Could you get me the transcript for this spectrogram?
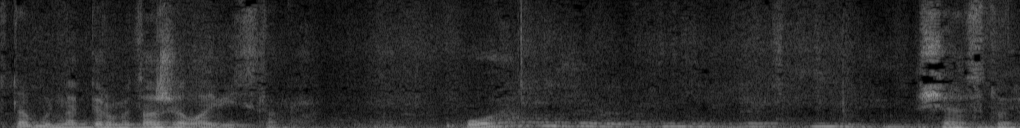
Туда будем на первом этаже ловить там. О. Сейчас, стой.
